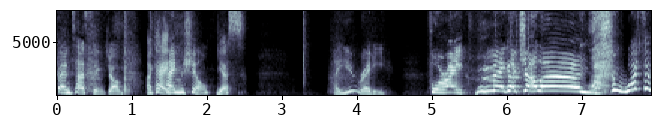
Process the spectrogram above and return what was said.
Fantastic job. Okay. Hey, Michelle. Yes. Are you ready for a mega challenge? What's a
